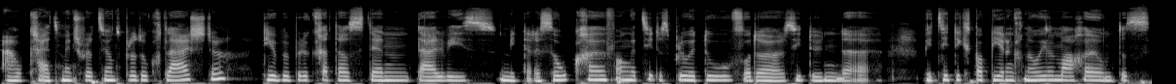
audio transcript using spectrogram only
auch kein Menstruationsprodukt leisten. Die überbrücken das dann teilweise mit einer Socke, fangen sie das Blut auf oder sie tun äh, mit Zeitungspapier einen Knäuel machen und das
